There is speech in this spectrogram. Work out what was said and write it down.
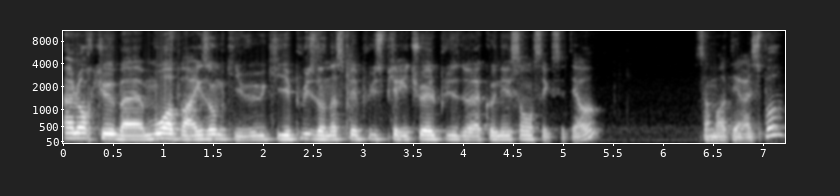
alors que, bah, moi, par exemple, qui veut, qui est plus d'un aspect plus spirituel, plus de la connaissance, etc., ça m'intéresse pas.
